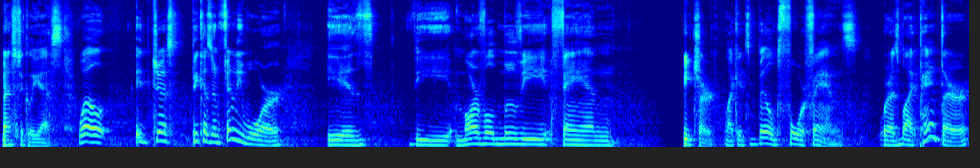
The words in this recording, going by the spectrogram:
domestically, yes. Well, it just because Infinity War is the Marvel movie fan feature, like it's built for fans. Whereas Black Panther,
